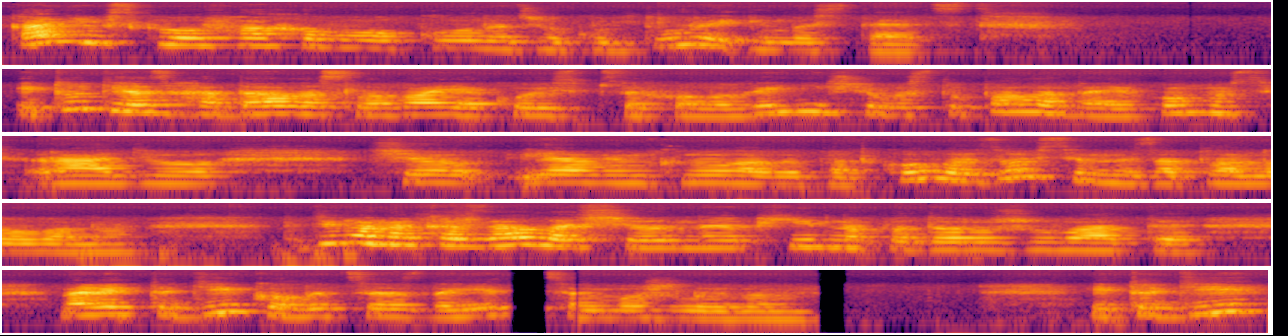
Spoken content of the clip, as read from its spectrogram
Канівського фахового коледжу культури і мистецтв. І тут я згадала слова якоїсь психологині, що виступала на якомусь радіо, що я вімкнула випадково, зовсім не заплановано. Тоді вона казала, що необхідно подорожувати, навіть тоді, коли це здається неможливим. І тоді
